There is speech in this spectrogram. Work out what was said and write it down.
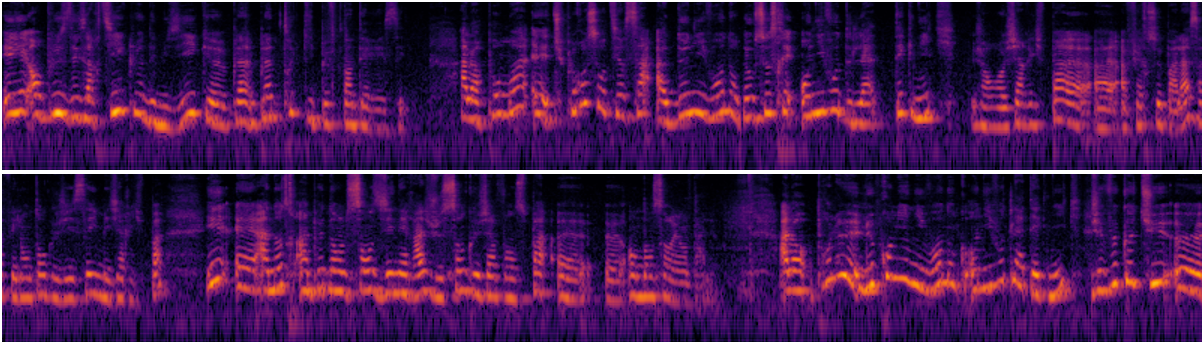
Et en plus des articles, des musiques, euh, plein, plein de trucs qui peuvent t'intéresser. Alors pour moi, eh, tu peux ressentir ça à deux niveaux. Donc, ce serait au niveau de la technique. Genre j'arrive pas à, faire ce pas là. Ça fait longtemps que j'essaye mais j'y arrive pas. Et eh, un autre un peu dans le sens général. Je sens que j'avance pas euh, euh, en danse orientale. Alors pour le, premier niveau, donc au niveau de la technique, je veux que tu, euh,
